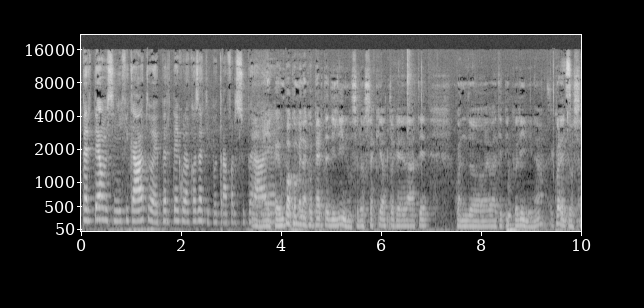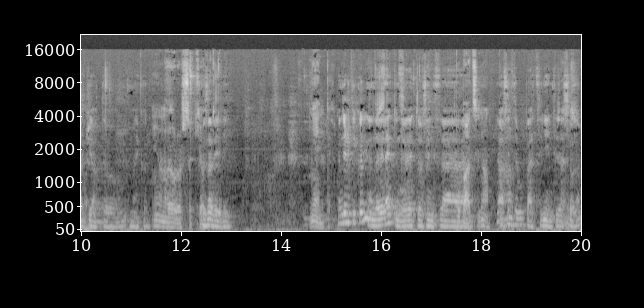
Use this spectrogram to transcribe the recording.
per te ha un significato e per te quella cosa ti potrà far Ah, superare. ecco, è un po' come la coperta di Linus, lo sacchiotto che avevate quando eravate piccolini, no? E qual è il tuo sacchiotto, Michael? Io non avevo l'orsacchiotto. Cosa vedi? Niente. Quando eri piccolino andavi a letto, andavi a letto senza... Pupazzi, no. No, senza pupazzi, niente, da solo?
